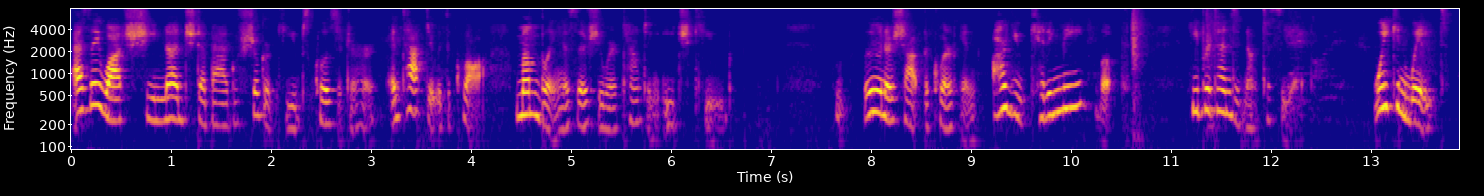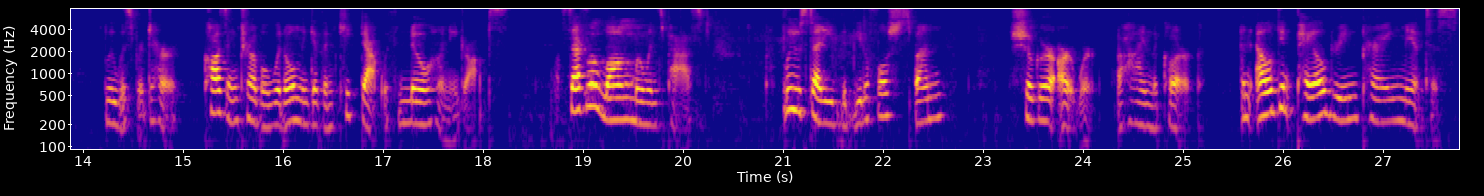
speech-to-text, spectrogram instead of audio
As they watched, she nudged a bag of sugar cubes closer to her and tapped it with a claw, mumbling as though she were counting each cube. Luna shot the clerk in. Are you kidding me? Look. He pretended not to see it. We can wait, Blue whispered to her. Causing trouble would only get them kicked out with no honey drops. Several long moments passed. Blue studied the beautiful spun sugar artwork behind the clerk. An elegant pale green praying mantis,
